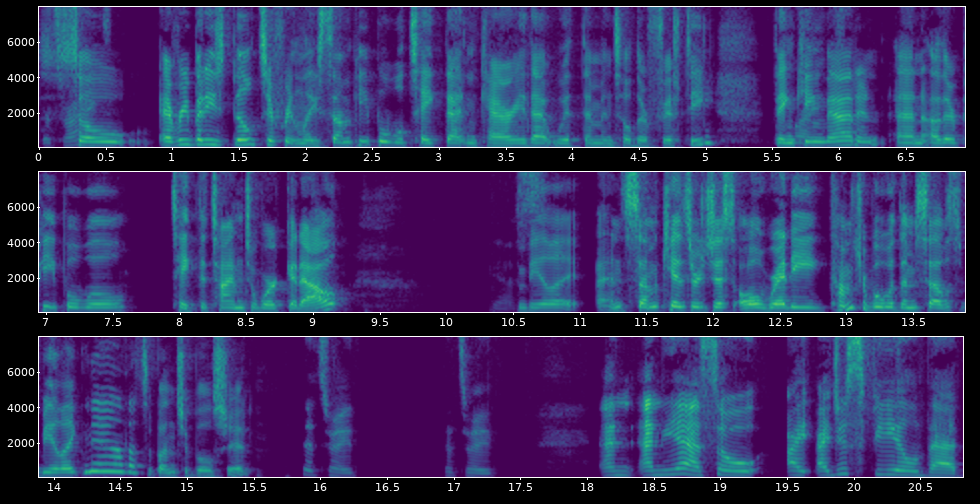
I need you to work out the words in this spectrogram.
That's right. So everybody's built differently. Some people will take that and carry that with them until they're 50, thinking Right. that, and, and other people will take the time to work it out and be like, and some kids are just already comfortable with themselves to be like, nah, that's a bunch of bullshit. That's right. That's right. And and yeah, so I I just feel that,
